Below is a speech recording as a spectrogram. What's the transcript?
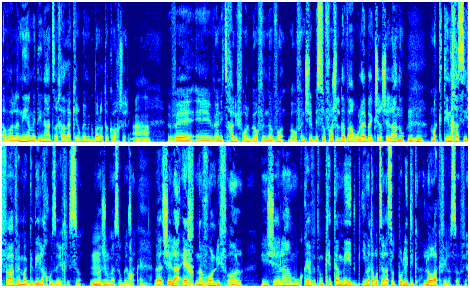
אבל אני, המדינה, צריכה להכיר במגבלות הכוח שלי. Uh-huh. ו, אה, ואני צריכה לפעול באופן נבון, באופן שבסופו של דבר, אולי בהקשר שלנו, mm-hmm. מקטין חשיפה ומגדיל אחוזי חיסון, mm-hmm. משהו מהסוג הזה. Okay. אוקיי. והשאלה איך נבון לפעול, היא שאלה מורכבת. כתמיד, אם אתה רוצה לעשות פוליטיקה, לא רק פילוסופיה,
